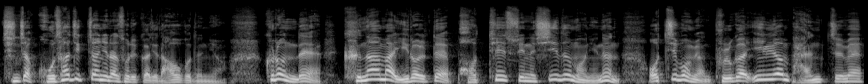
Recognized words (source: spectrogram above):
진짜 고사 직전이라는 소리까지 나오거든요. 그런데 그나마 이럴 때 버틸 수 있는 seed money는 어찌 보면 불과 1년 반쯤에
